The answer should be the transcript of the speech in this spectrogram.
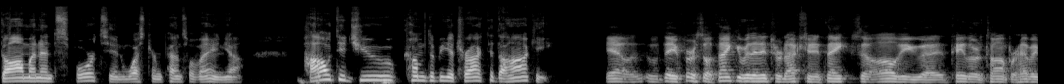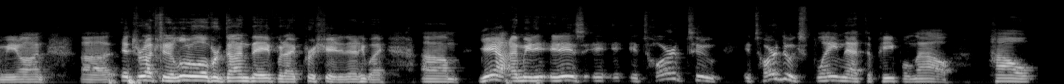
dominant sports in Western Pennsylvania. How did you come to be attracted to hockey? Yeah, Dave, first of all, thank you for that introduction. And thanks to all of you, uh, Taylor and Tom, for having me on. Uh, introduction a little overdone, Dave, but I appreciate it anyway. Um, yeah, I mean, it, it is, it, it's hard to, it's hard to explain that to people now how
